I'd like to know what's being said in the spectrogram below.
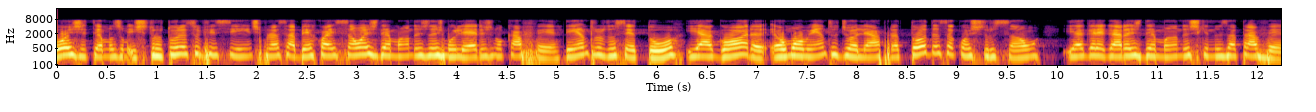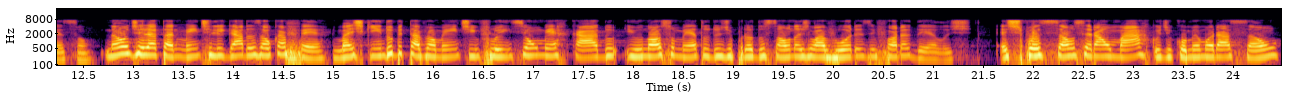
Hoje temos uma estrutura suficiente para saber quais são as demandas das mulheres no café dentro do setor e agora é o momento de olhar para toda essa construção e agregar as demandas que nos atravessam, não diretamente ligadas ao café, mas que indubitavelmente influenciam o mercado e o nosso método de produção nas lavouras e fora delas. Esta exposição será um marco de comemoração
